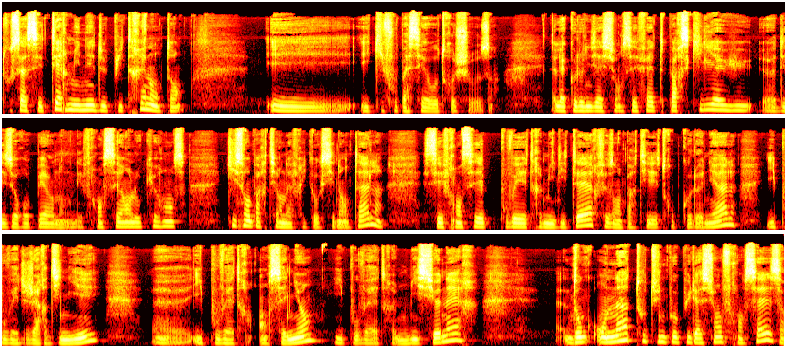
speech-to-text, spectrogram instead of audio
tout ça s'est terminé depuis très longtemps et, et qu'il faut passer à autre chose la colonisation s'est faite parce qu'il y a eu euh, des Européens, donc des Français en l'occurrence, qui sont partis en Afrique occidentale. Ces Français pouvaient être militaires, faisant partie des troupes coloniales, ils pouvaient être jardiniers, euh, ils pouvaient être enseignants, ils pouvaient être missionnaires. Donc on a toute une population française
